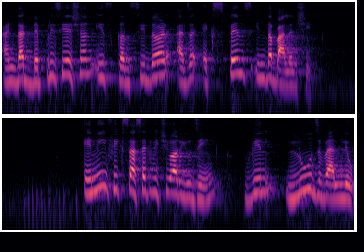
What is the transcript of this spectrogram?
and that depreciation is considered as an expense in the balance sheet. Any fixed asset which you are using will lose value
